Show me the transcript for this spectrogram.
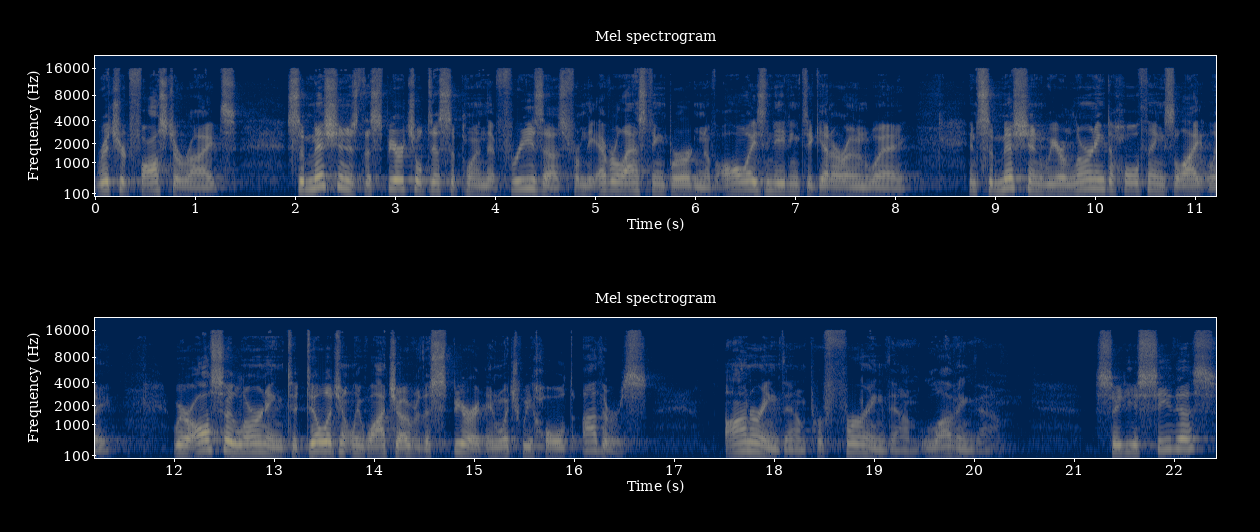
Richard Foster writes Submission is the spiritual discipline that frees us from the everlasting burden of always needing to get our own way. In submission, we are learning to hold things lightly. We are also learning to diligently watch over the spirit in which we hold others, honoring them, preferring them, loving them. So, do you see this?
